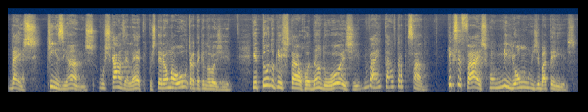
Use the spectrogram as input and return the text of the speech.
10, 15 anos, os carros elétricos terão uma outra tecnologia. E tudo que está rodando hoje vai estar ultrapassado. O que, que você faz com milhões de baterias?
